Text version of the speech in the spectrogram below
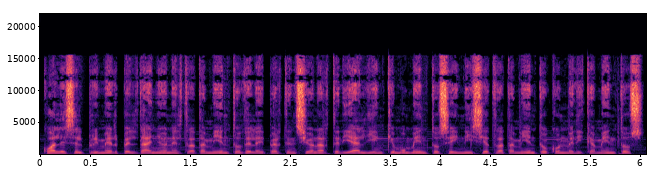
¿Cuál es el primer peldaño en el tratamiento de la hipertensión arterial y en qué momento se inicia tratamiento con medicamentos?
